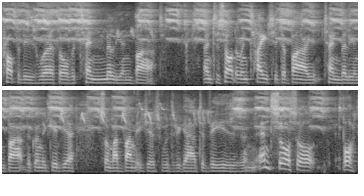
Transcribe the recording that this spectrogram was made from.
properties worth over 10 million baht. And to sort of entice you to buy 10 million baht they're going to give you some advantages with regard to visas and and so so. But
